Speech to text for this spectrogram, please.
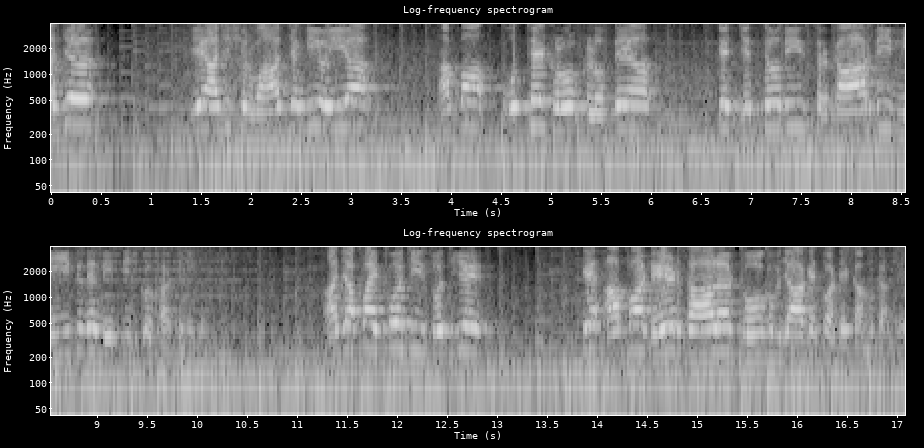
ਅੱਜ, ਜੇ ਅੱਜ ਸ਼ੁਰੂਆਤ ਚੰਗੀ ਹੋਈ ਆ, ਆਪਾਂ ਉੱਥੇ ਖਲੋ- ਖਲੋਤੇ ਆ ਕਿ ਜਿੱਥੋਂ ਦੀ ਸਰਕਾਰ ਦੀ ਨੀਤ ਦੇ ਨੀਤੀ 'ਚ ਕੋਈ ਫ਼ਰਕ ਨਹੀਂਗਾ ਅੱਜ ਆਪਾਂ ਇੱਕੋ ਚੀਜ਼ ਸੋਚੀਏ ਕਿ ਆਪਾਂ ਡੇਢ ਸਾਲ ਠੋਕ ਵਜਾ ਕੇ ਤੁਹਾਡੇ ਕੰਮ ਕਰਦੇ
